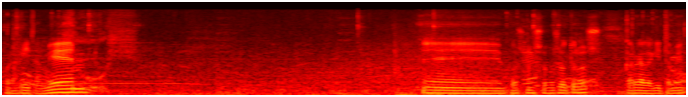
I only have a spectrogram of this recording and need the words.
Por aquí también. Eh, pues no sé vosotros. Cargad aquí también.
